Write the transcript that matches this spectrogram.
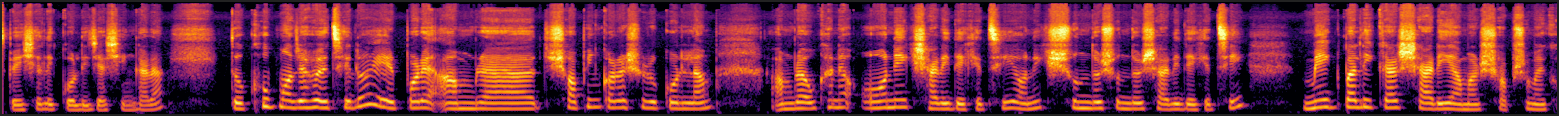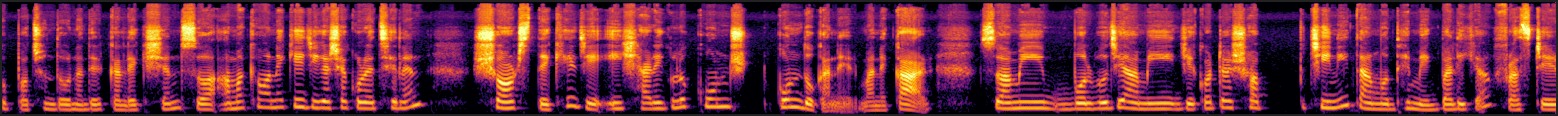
স্পেশালি কলিজা সিঙ্গারা। তো খুব মজা হয়েছিল। এরপরে আমরা শপিং করা শুরু করলাম। আমরা ওখানে অনেক শাড়ি দেখেছি, অনেক সুন্দর সুন্দর শাড়ি দেখেছি। মেঘবালিকার শাড়ি আমার সবসময় খুব পছন্দ, ওনাদের কালেকশন সো আমাকে অনেকেই জিজ্ঞাসা করেছিলেন শর্টস দেখে যে এই শাড়িগুলো কোন কোন দোকানের মানে কার? সো আমি বলব যে আমি যে কটা সব চিনি, তার মধ্যে মেঘবালিকা ফার্স্টের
